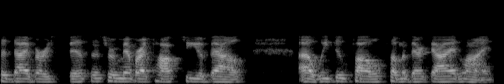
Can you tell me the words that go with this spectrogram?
to diverse business. Remember, I talked to you about uh, we do follow some of their guidelines.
